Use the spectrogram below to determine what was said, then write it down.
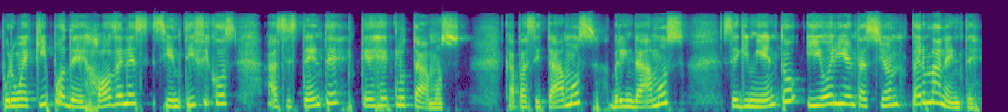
por un equipo de jóvenes científicos asistentes que reclutamos, capacitamos, brindamos seguimiento y orientación permanente.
